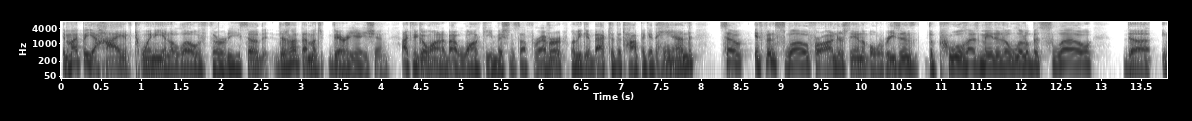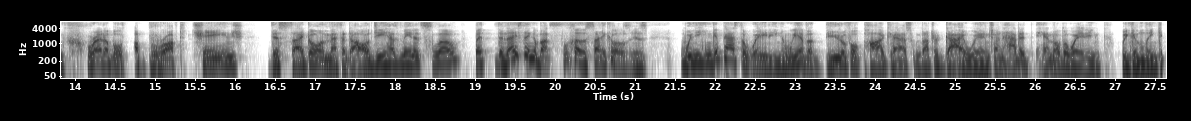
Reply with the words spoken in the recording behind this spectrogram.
it might be a high of 20 and a low of 30. So th- there's not that much variation. I could go on about wonky mission stuff forever. Let me get back to the topic at hand. So it's been slow for understandable reasons. The pool has made it a little bit slow. The incredible abrupt change this cycle and methodology has made it slow. But the nice thing about slow cycles is when you can get past the waiting, and we have a beautiful podcast from Dr. Guy Winch on how to handle the waiting. We can link it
